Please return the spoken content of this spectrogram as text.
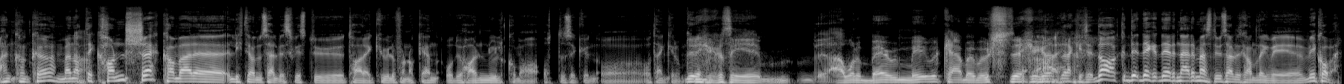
I concur. men at det kanskje kan være litt uselvisk hvis du tar ei kule for noen, og du har 0,8 sekunder å, å tenke om. Du rekker ikke å si I wanna bury me with Nei, det, rekker ikke. Da, det, det, det er det nærmeste uselviske handling vi, vi kommer.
